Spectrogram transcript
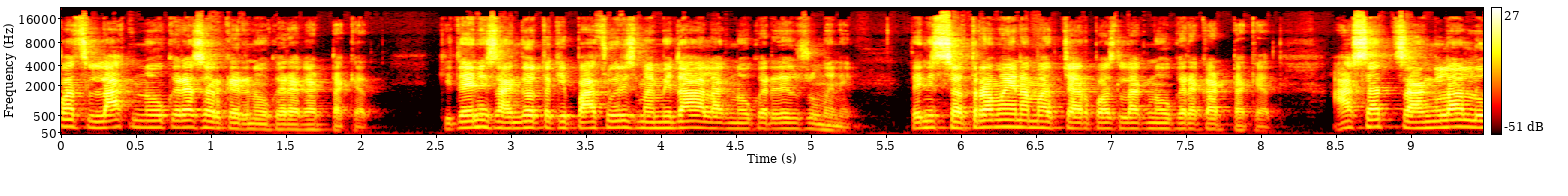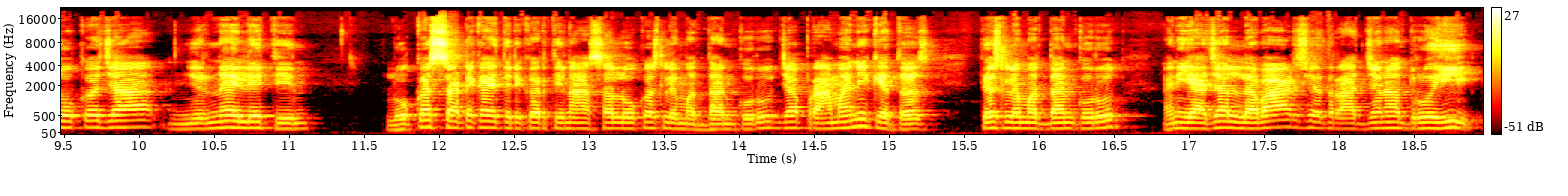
पाच लाख नोकऱ्या सरकारी नोकऱ्या काढ टाक्यात. की त्यांनी सांगितलं होतं की पाच वर्ष मग मी दहा लाख नोकऱ्या देऊ म्हणे. त्यांनी सतरा महिना चार पाच लाख नोकऱ्या काढ टाक्यात. असा चांगला लोक ज्या निर्णय लेतील लोकससाठी काहीतरी करतील असा लोकसले मतदान करू ज्या प्रामाणिक येतस तेसले मतदान करू आणि या ज्या लबाड शेत राज्यना द्रोही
